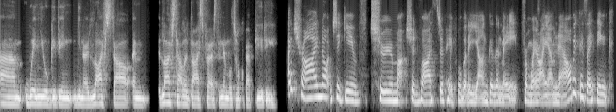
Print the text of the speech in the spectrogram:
um, when you're giving, you know, lifestyle and lifestyle advice first, and then we'll talk about beauty? I try not to give too much advice to people that are younger than me from where I am now because I think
